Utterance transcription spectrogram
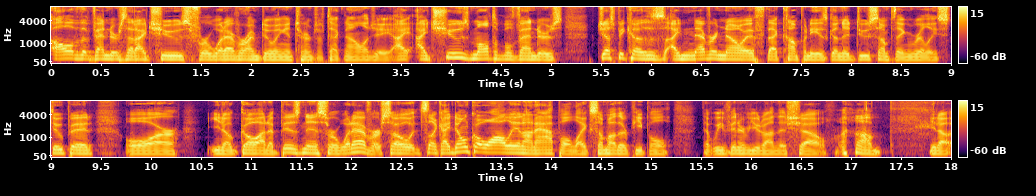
all of the vendors that I choose for whatever I'm doing in terms of technology. I, I choose multiple vendors just because I never know if that company is going to do something really stupid or you know go out of business or whatever. So it's like I don't go all in on Apple like some other people that we've interviewed on this show. Um, you know,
